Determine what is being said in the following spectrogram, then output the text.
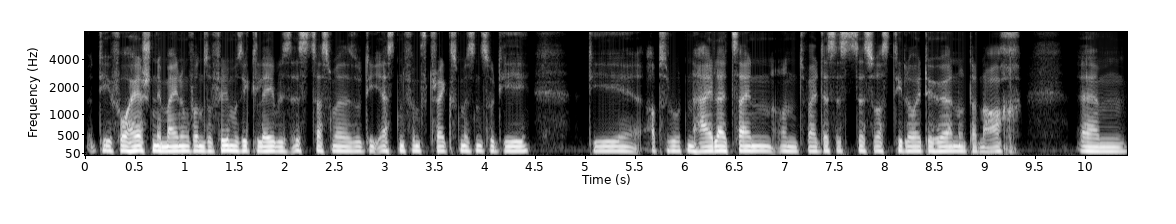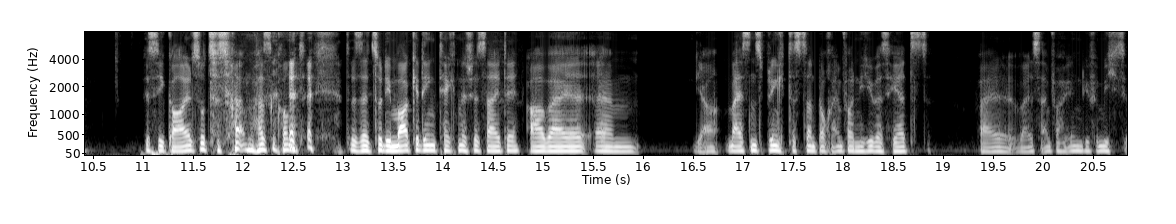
die vorherrschende Meinung von so Filmmusiklabels ist, dass man so die ersten fünf Tracks müssen so die, die absoluten Highlights sein und weil das ist das, was die Leute hören und danach ähm, ist egal sozusagen, was kommt. das ist jetzt so die marketingtechnische Seite. Aber ähm, ja, meistens bringe ich das dann doch einfach nicht übers Herz, weil, weil es einfach irgendwie für mich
